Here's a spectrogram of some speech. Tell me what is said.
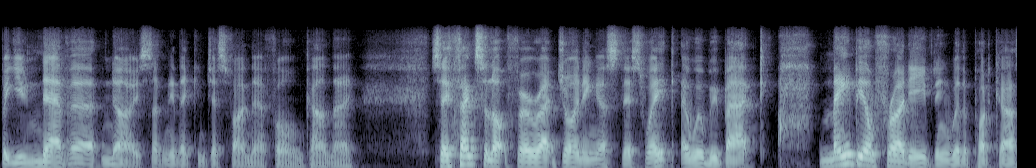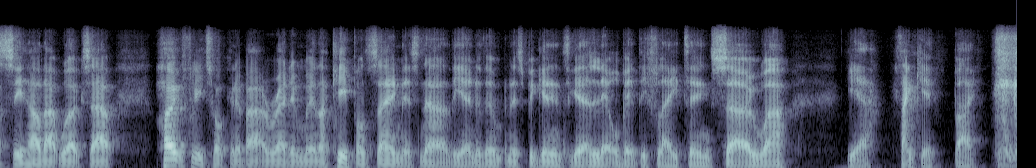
but you never know. Suddenly they can just find their form, can't they? So thanks a lot for uh, joining us this week, and we'll be back maybe on Friday evening with a podcast. See how that works out. Hopefully, talking about a Reading win. I keep on saying this now at the end of them, and it's beginning to get a little bit deflating. So, uh, yeah, thank you. Bye.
